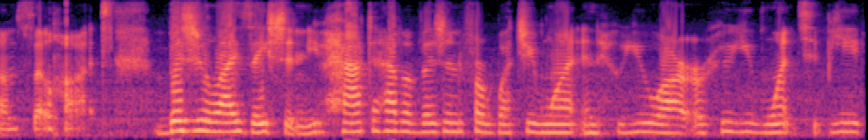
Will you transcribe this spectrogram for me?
I'm so hot. Visualization. You have to have a vision for what you want and who you are or who you want to be,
